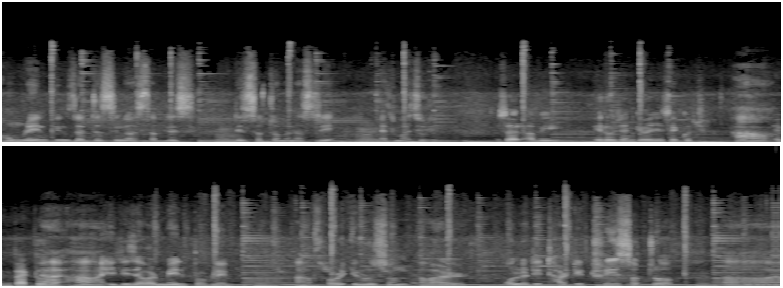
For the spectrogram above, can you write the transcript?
Ahom reign King Jadja Singh established Hmm. this Sattva monastery hmm. at Majuli. तो सर अभी इरोजन की वजह से कुछ हाँ हाँ इम्पैक्ट हो रहा Uh, है हाँ it is our main problem. हम्म, Uh, for erosion, our already 33 Satra hmm, uh,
